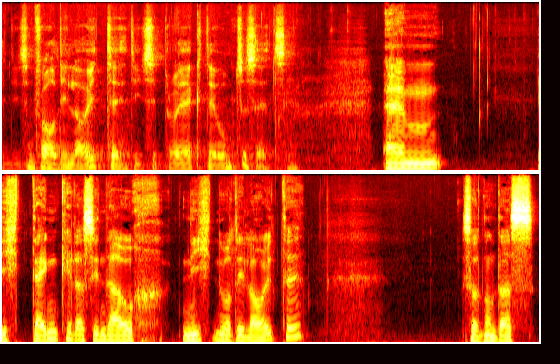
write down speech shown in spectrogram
in diesem Fall die Leute, diese Projekte umzusetzen? Ähm, ich denke, das sind auch nicht nur die Leute, sondern das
